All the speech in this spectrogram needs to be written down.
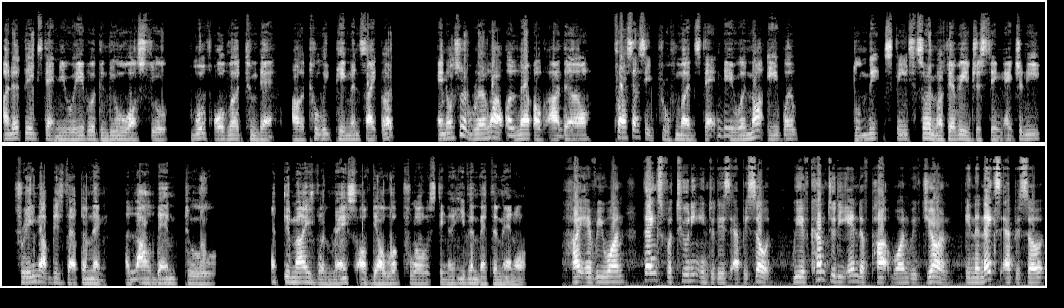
other things that we were able to do was to move over to that uh, two week payment cycle and also roll out a lot of other process improvements that they were not able to make space. So it was very interesting. Actually, freeing up this bottleneck allowed them to optimize the rest of their workflows in an even better manner. Hi everyone, thanks for tuning into this episode. We have come to the end of part 1 with John. In the next episode,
